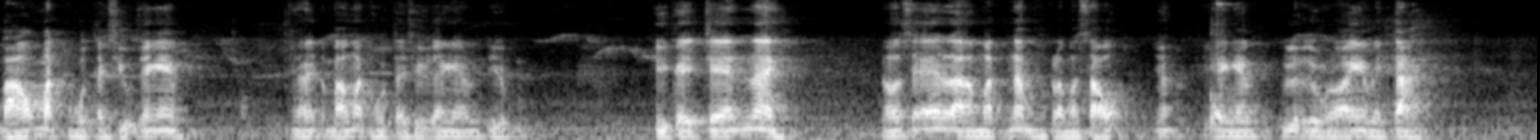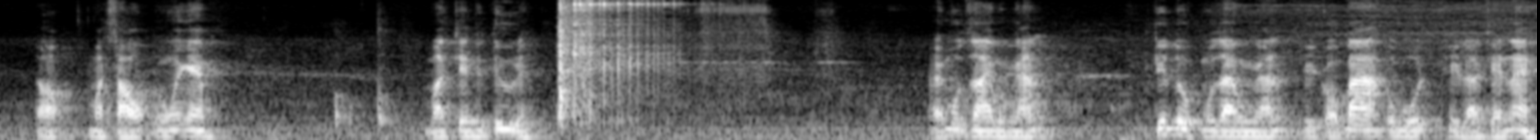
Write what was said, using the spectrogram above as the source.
báo mặt hột tài xỉu cho anh em. Đấy, nó báo mặt hột tài xỉu cho anh em thì thì cái chén này nó sẽ là mặt 5 hoặc là mặt 6 nhá. Thì anh em lựa dụng nó anh em đánh tài. Đó mặt 6 đúng không anh em? Mặt chén thứ tư này. Đấy, một dài một ngắn. Tiếp tục một dài một ngắn thì có 3 có 4 thì là chén này.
